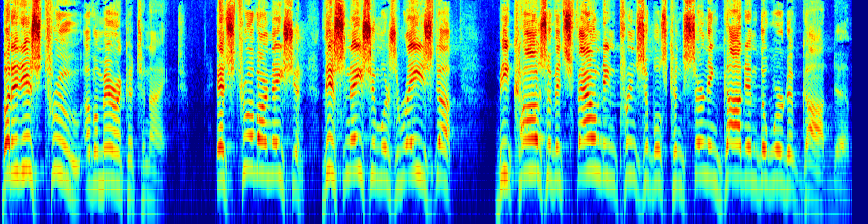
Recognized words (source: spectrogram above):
But it is true of America tonight. It's true of our nation. This nation was raised up because of its founding principles concerning God and the Word of God.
